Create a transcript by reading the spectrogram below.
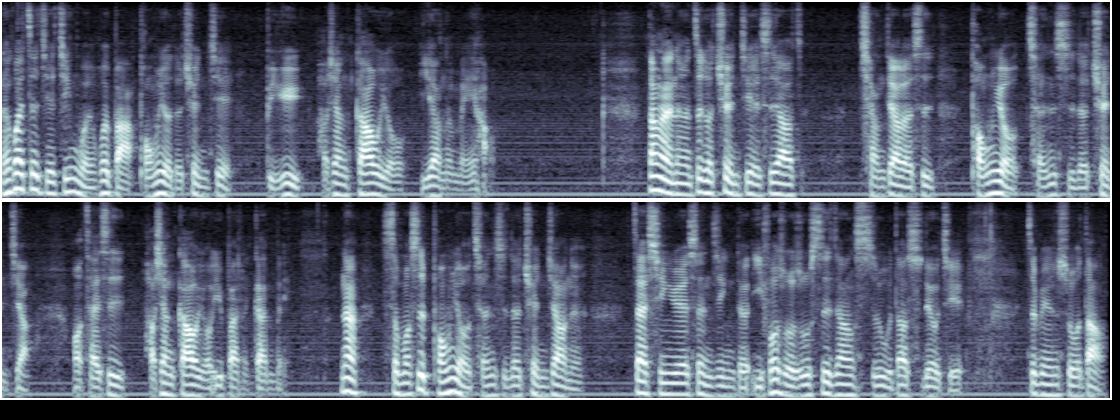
难怪这节经文会把朋友的劝诫比喻好像膏油一样的美好。当然呢，这个劝诫是要强调的是朋友诚实的劝教哦，才是好像高油一般的甘美。那什么是朋友诚实的劝教呢？在新约圣经的以弗所书四章十五到十六节，这边说到：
